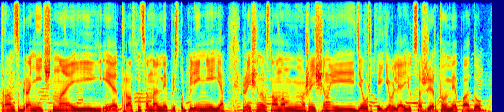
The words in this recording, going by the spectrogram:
трансграничной транснациональные преступления. Женщины, в основном женщины и девушки являются жертвами подобных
